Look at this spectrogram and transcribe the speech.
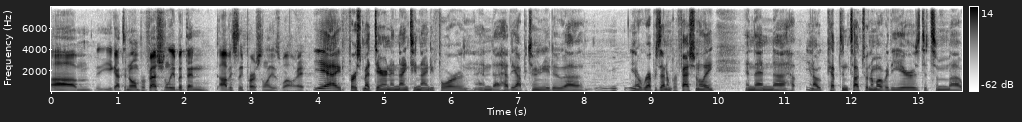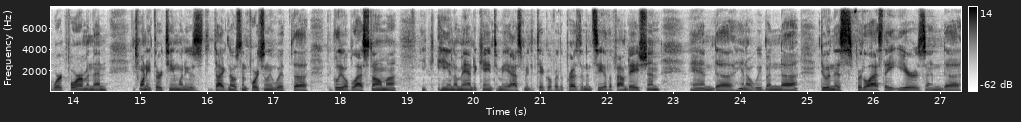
um, you got to know him professionally, but then obviously personally as well, right? Yeah, I first met Darren in 1994 and uh, had the opportunity to, uh, you know, represent him professionally. And then, uh, you know, kept in touch with him over the years, did some uh, work for him. And then 2013, when he was diagnosed, unfortunately, with uh, the glioblastoma, he, he and Amanda came to me, asked me to take over the presidency of the foundation. And, uh, you know, we've been uh, doing this for the last eight years. And, uh,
